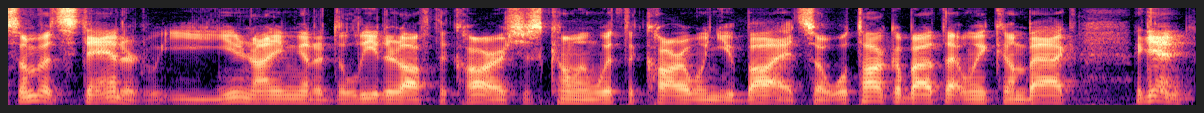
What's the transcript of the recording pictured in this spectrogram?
some of it's standard. You- You're not even going to delete it off the car. It's just coming with the car when you buy it. So we'll talk about that when we come back. Again,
